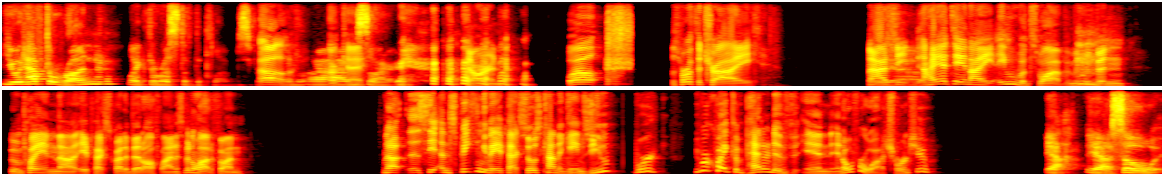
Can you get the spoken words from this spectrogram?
You would have to run like the rest of the plebs. Oh, okay. I'm sorry. Darn. Well, it was worth a try. No, actually, yeah. Hayate and I, even with Swap, I mean, we've been we've been playing uh, Apex quite a bit offline. It's been a lot of fun. Now, see, and speaking of Apex, those kind of games, you were you were quite competitive in in Overwatch, weren't you? Yeah, yeah. So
